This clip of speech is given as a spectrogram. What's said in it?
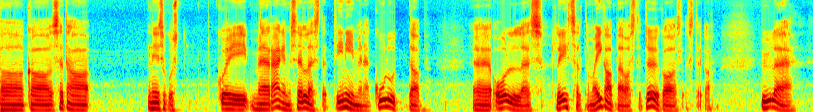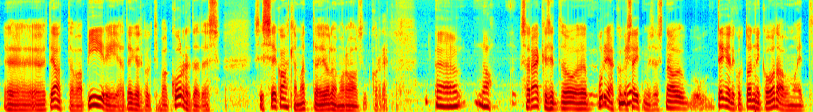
aga seda niisugust, kui me räägime sellest, et inimene kulutab eh, olles lihtsalt oma igapäevaste töökaaslastega üle eh, teatava piiri ja tegelikult juba kordades, siis see kahtlemata ei ole moraalselt korrektne. Äh, noh, sa rääkisid purjekaga me... sõitmisest, no tegelikult on ikka odavamaid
